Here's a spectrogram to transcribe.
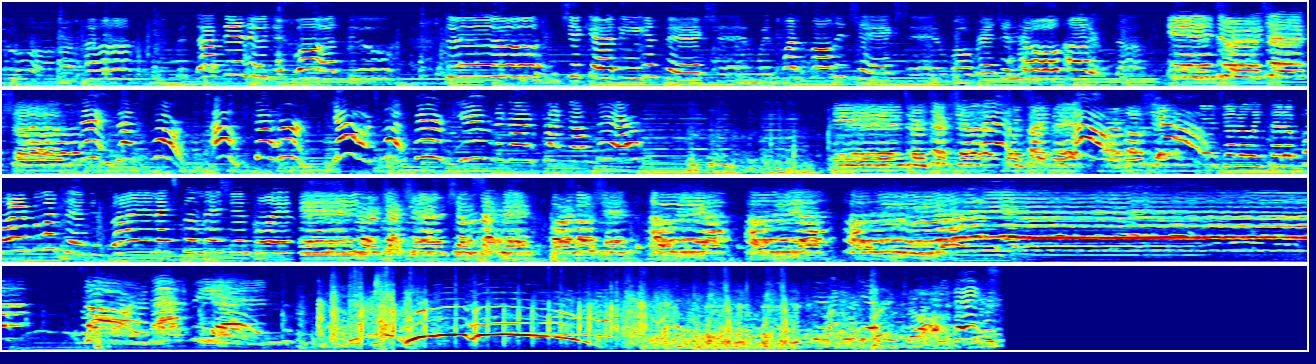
infection with one small injection, while Reginald uttered some interjections.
